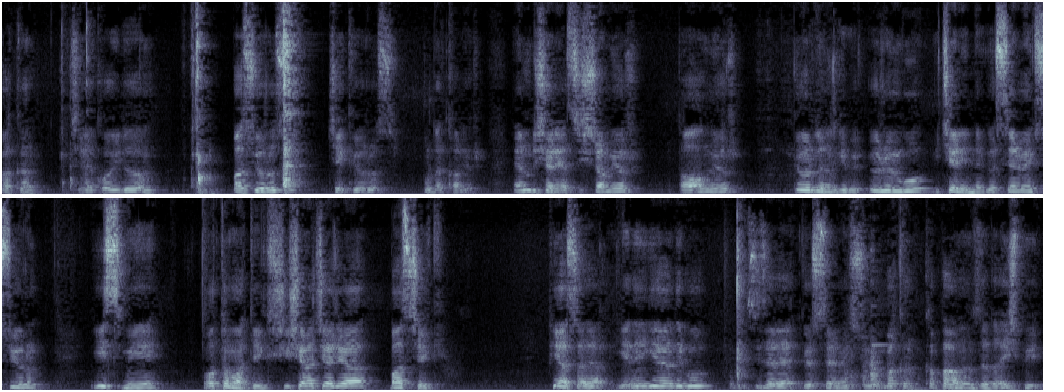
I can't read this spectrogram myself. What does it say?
bakın içine koydum. Basıyoruz, çekiyoruz. Burada kalıyor. Hem dışarıya sıçramıyor, dağılmıyor. Gördüğünüz gibi ürün bu. İçeriğinde göstermek istiyorum. İsmi otomatik şişe açacağı bas çek. Piyasaya yeni geldi bu. Sizlere göstermek istiyorum. Bakın kapağımızda da hiçbir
